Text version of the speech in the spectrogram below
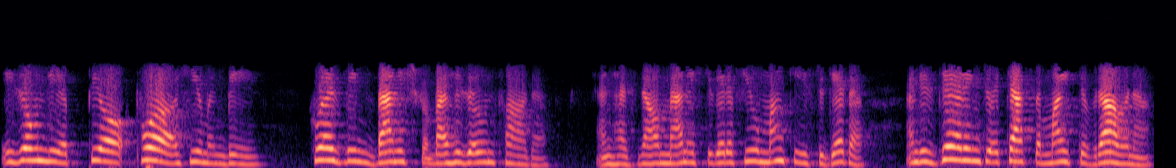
is only a pure, poor human being who has been banished from by his own father and has now managed to get a few monkeys together and is daring to attack the might of Ravana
